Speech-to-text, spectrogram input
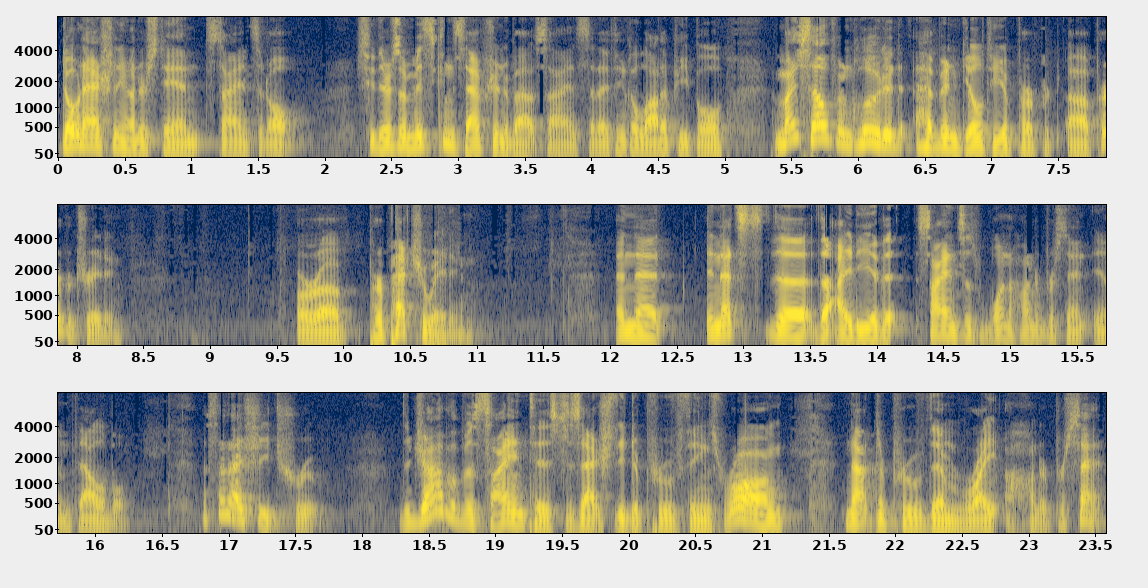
don't actually understand science at all. See, there's a misconception about science that I think a lot of people, myself included, have been guilty of uh, perpetrating or uh, perpetuating. And that and that's the, the idea that science is 100% infallible. That's not actually true. The job of a scientist is actually to prove things wrong, not to prove them right 100%.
